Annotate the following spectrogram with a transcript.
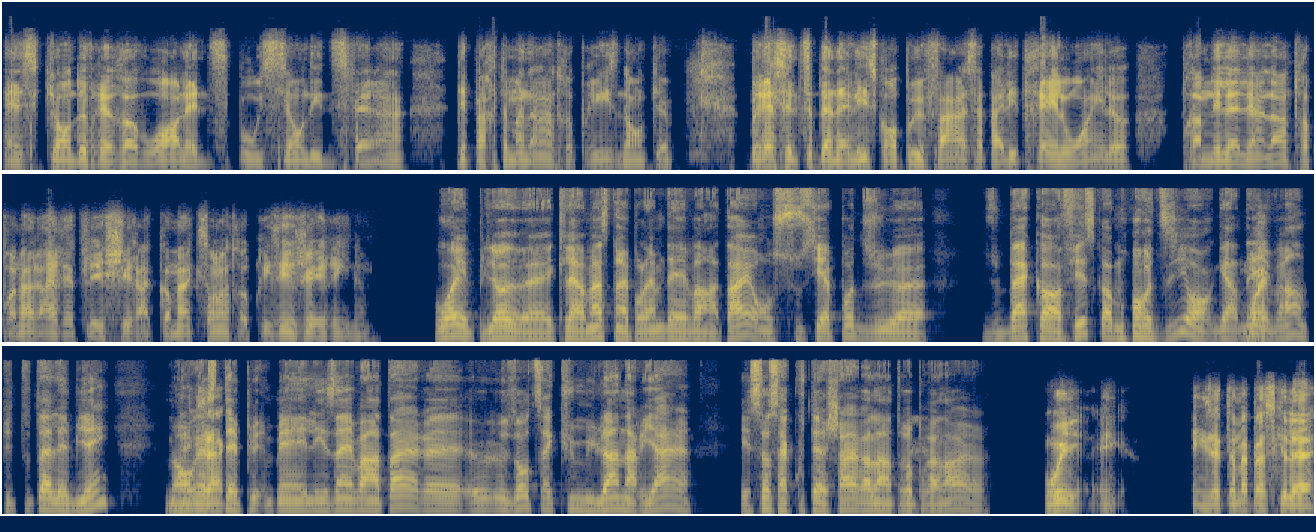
est-ce qu'on devrait revoir la disposition des différents départements dans l'entreprise. Donc, euh, bref, c'est le type d'analyse qu'on peut faire. Ça peut aller très loin là, pour amener l'entrepreneur à réfléchir à comment son entreprise est gérée. Oui, puis là, euh, clairement, c'est un problème d'inventaire. On ne se souciait pas du, du back-office, comme on dit. On regardait les ventes, puis tout allait bien. Mais, on restait, mais les inventaires, euh, eux autres, s'accumulaient en arrière. Et ça, ça coûtait cher à l'entrepreneur. Oui, e, exactement, parce que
